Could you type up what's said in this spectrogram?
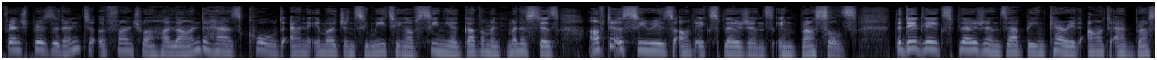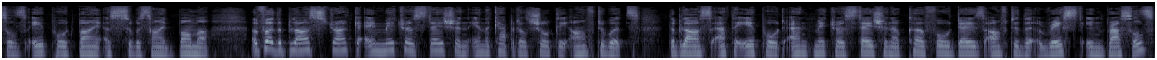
French President Francois Hollande has called an emergency meeting of senior government ministers after a series of explosions in Brussels. The deadly explosions have been carried out at Brussels airport by a suicide bomber. A further blast struck a metro station in the capital shortly afterwards. The blasts at the airport and metro station occur four days after the arrest in Brussels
